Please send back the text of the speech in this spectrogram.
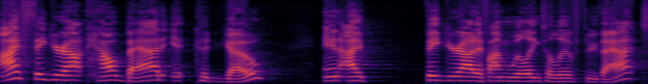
I figure out how bad it could go, and I figure out if I'm willing to live through that,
